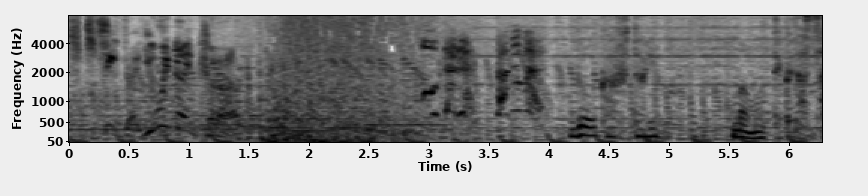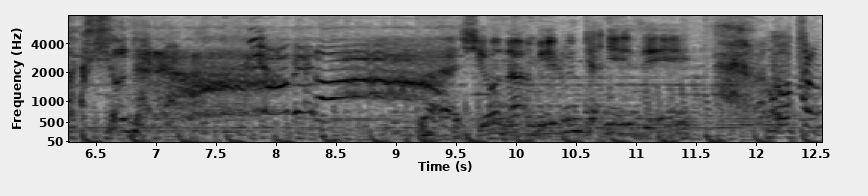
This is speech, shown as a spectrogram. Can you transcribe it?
ついた夢ないか。どうか二人を守ってくださいろわしをなめるんじゃねえぜ。あのちょ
